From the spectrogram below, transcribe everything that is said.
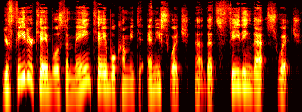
Your feeder cable is the main cable coming to any switch uh, that's feeding that switch.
